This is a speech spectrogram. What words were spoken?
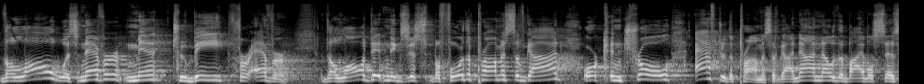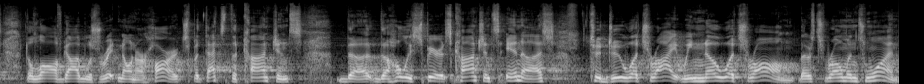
The law was never meant to be forever. The law didn't exist before the promise of God or control after the promise of God. Now, I know the Bible says the law of God was written on our hearts, but that's the conscience, the, the Holy Spirit's conscience in us to do what's right. We know what's wrong. That's Romans 1.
